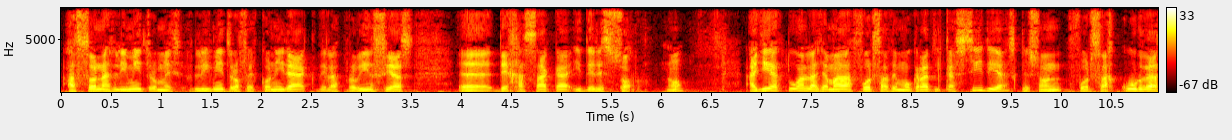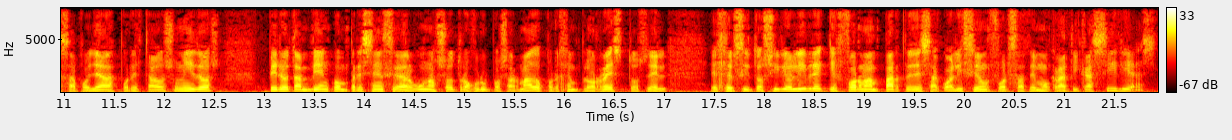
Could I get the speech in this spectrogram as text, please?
a zonas limítrofes, con Irak de las provincias eh, de Hasaka y de. ¿no? Allí actúan las llamadas Fuerzas Democráticas Sirias, que son fuerzas kurdas apoyadas por Estados Unidos, pero también con presencia de algunos otros grupos armados, por ejemplo, restos del Ejército Sirio Libre, que forman parte de esa coalición Fuerzas Democráticas Sirias.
